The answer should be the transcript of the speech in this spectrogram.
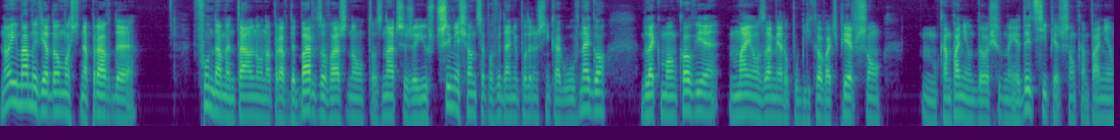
No i mamy wiadomość naprawdę fundamentalną, naprawdę bardzo ważną, to znaczy, że już trzy miesiące po wydaniu podręcznika głównego Black Monkowie mają zamiar opublikować pierwszą mm, kampanię do siódmej edycji, pierwszą kampanię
